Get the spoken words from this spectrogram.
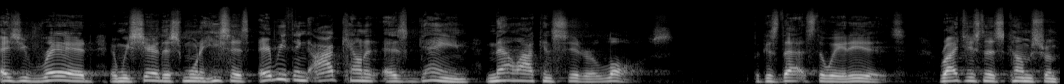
as you've read and we shared this morning, he says, Everything I counted as gain, now I consider loss. Because that's the way it is. Righteousness comes from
